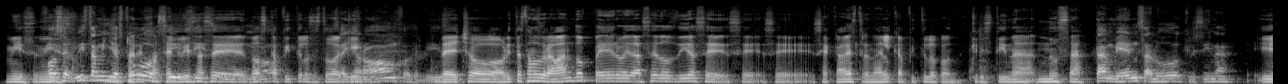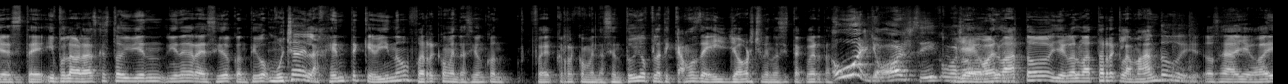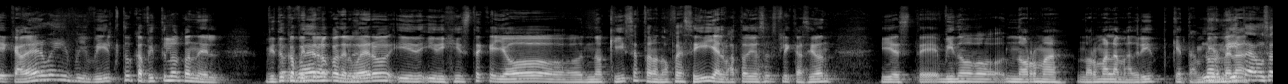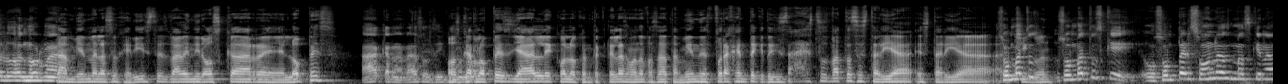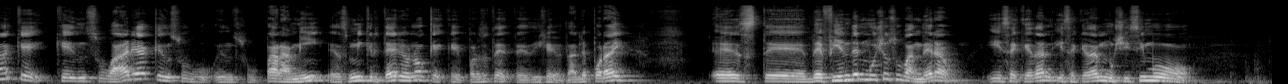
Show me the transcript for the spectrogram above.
mis, mis- José Luis también ya estuvo. José sí, Luis sí, hace sí, dos no. capítulos estuvo aquí. Señorón, José Luis. De hecho, ahorita estamos grabando, pero hace dos días se, se, se, se acaba de estrenar el capítulo con Cristina Nusa. También saludo, Cristina. Y este, y pues la verdad es que estoy bien, bien agradecido contigo. Mucha de la gente que vino fue recomendación con, fue recomendación tuyo. Platicamos de A. George, güey, no sé si te acuerdas. ¡Uh, el George! Sí, como no. Llegó el vato, llegó el vato reclamando, güey. O sea, llegó ahí, que a ver, güey, vi tu capítulo con el... Vi tu el capítulo güero. con el güero y, y dijiste que yo no quise, pero no fue así. Y el vato dio su explicación. Y este, vino Norma, Norma La Madrid, que también me Normita, la... un saludo a Norma. También me la sugeriste. Va a venir Oscar eh, López. Ah, carnalazo, sí. Oscar no. López ya le con- lo contacté la semana pasada también. Es pura gente que te dice, ah, estos vatos estaría, estaría Son chingón. vatos, son vatos que, o son personas más que nada que, que en su área, que en su, en su, para mí, es mi criterio, ¿no? Que, que por eso te, te dije, dale por ahí. Este, defienden mucho su bandera y se quedan, y se quedan muchísimo,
